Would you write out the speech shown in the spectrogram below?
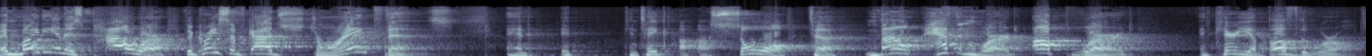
and mighty in his power. The grace of God strengthens. And it can take a, a soul to mount heavenward, upward, and carry you above the world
